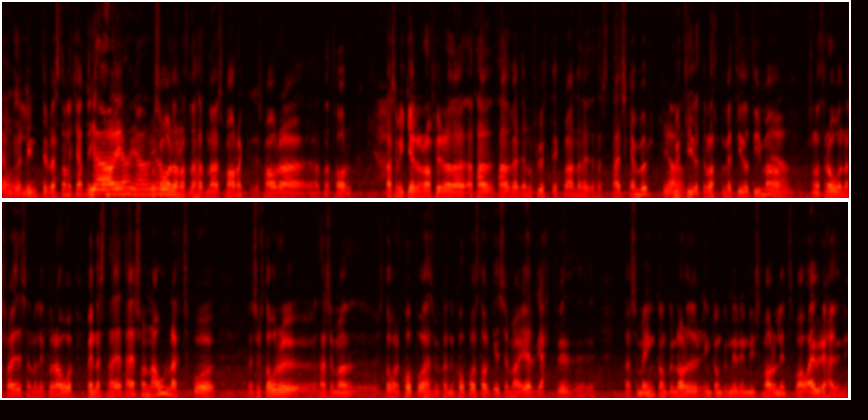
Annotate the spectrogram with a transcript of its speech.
Já, það er lindir vestanlega kjarni hérna megin já, já, og já. svo er það náttúrulega þarna smára, smára þarna torg það sem við gerum ráð fyrir að, að það, það verði nú flutt eitthvað annað, það, það, það er skemmur, tíð, þetta er alltaf með tíð og tíma og svona þróunarsvæði sem það liggur á og veinast það, er- það er svo nálagt sko þessum stóru, það sem að stóra Kópá, það sem er hvernig Kópáðstorgið sem að er rétt við eh, það sem að ingangur norður, ingangur er inn í Smáralind sko á efri hæðinni.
